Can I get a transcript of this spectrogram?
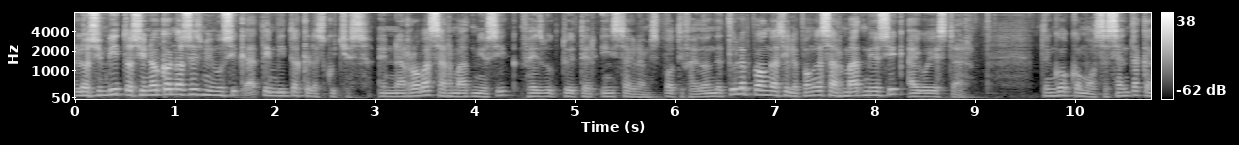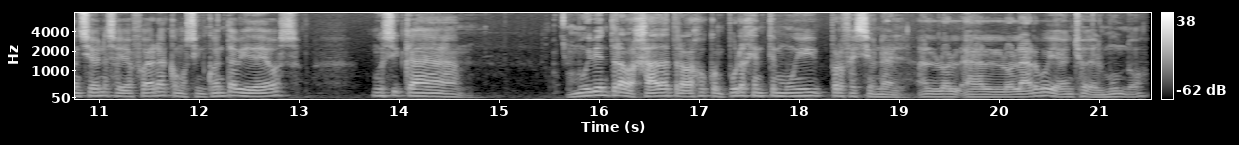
los invito, si no conoces mi música, te invito a que la escuches. En arroba Sarmat Music, Facebook, Twitter, Instagram, Spotify. Donde tú le pongas y le pongas Sarmat Music, ahí voy a estar. Tengo como 60 canciones allá afuera, como 50 videos, música muy bien trabajada, trabajo con pura gente muy profesional a lo, a lo largo y ancho del mundo.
